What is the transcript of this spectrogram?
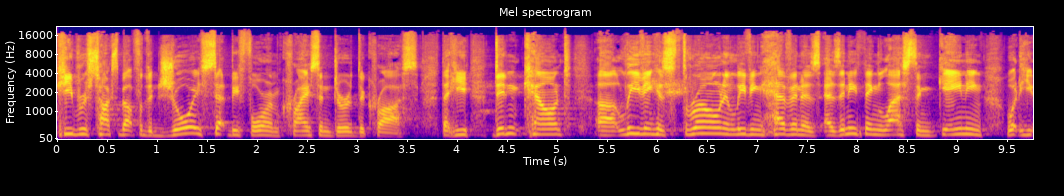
Hebrews talks about for the joy set before him, Christ endured the cross, that he didn't count uh, leaving his throne and leaving heaven as, as anything less than gaining what he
